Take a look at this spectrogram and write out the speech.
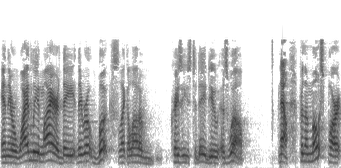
and they were widely admired. They, they wrote books like a lot of crazies today do as well. Now, for the most part,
